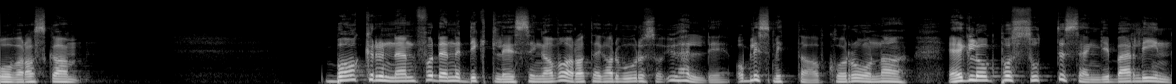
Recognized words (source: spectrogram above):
overraska. Bakgrunnen for denne diktlesinga var at jeg hadde vært så uheldig å bli smitta av korona. Jeg lå på sotteseng i Berlin.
